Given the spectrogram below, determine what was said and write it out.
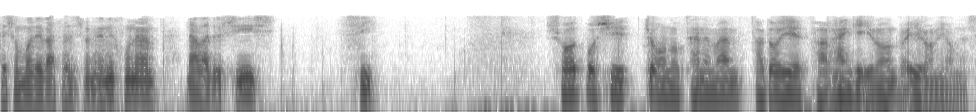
سه شماره وسطش رو نمی‌خونم. 96 سی. شاد باشید جان و تن من فدای فرهنگ ایران و ایرانیان است.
